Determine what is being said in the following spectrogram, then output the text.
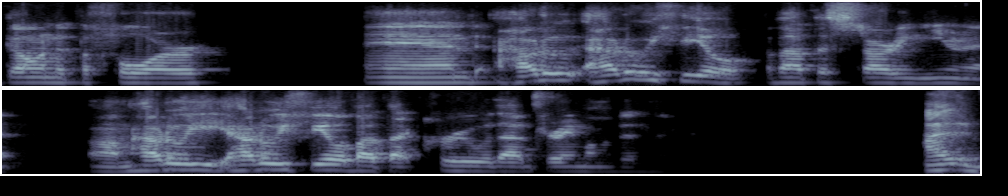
going at the four And how do how do we feel about the starting unit? Um, how do we how do we feel about that crew without Draymond in I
